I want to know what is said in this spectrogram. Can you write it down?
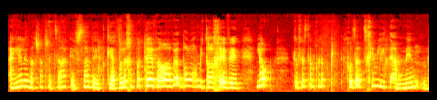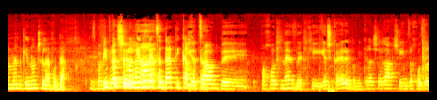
הילד עכשיו שצעק, הפסדת, כי את הולכת בטבע, וברור, מתרחבת. לא, תופסת את הנקודה, חוזר, צריכים להתאמן במנגנון של העבודה. אז במקרה במקום שלה, שמנגנון עץ הדת ייקח היא יצאה אותה. עוד בפחות נזק, כי יש כאלה במקרה שלך, שאם זה חוזר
